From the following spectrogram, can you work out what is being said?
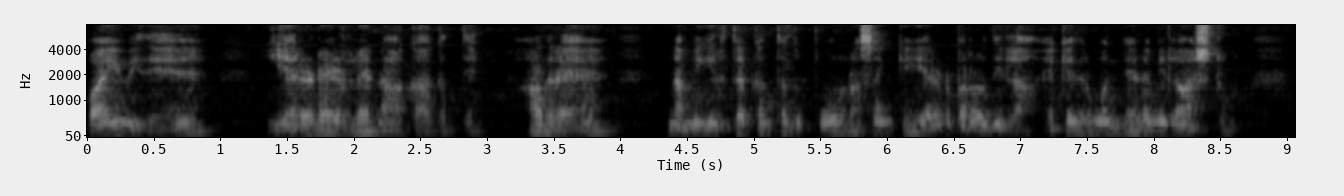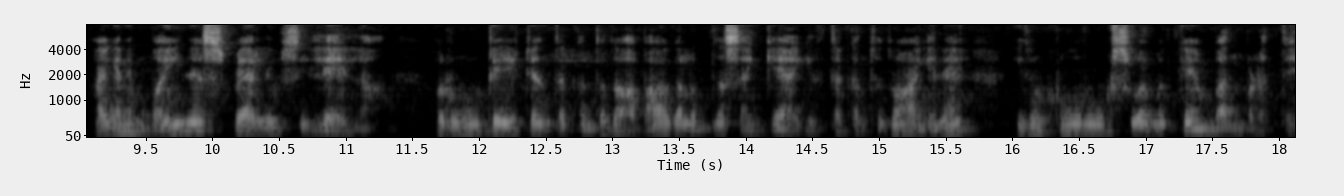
ಫೈವ್ ಇದೆ ಎರಡೆರಡಲೆ ನಾಲ್ಕು ಆಗುತ್ತೆ. ಆದರೆ ನಮಗಿರ್ತಕ್ಕಂಥದ್ದು ಪೂರ್ಣ ಸಂಖ್ಯೆ ಎರಡು ಬರೋದಿಲ್ಲ. ಯಾಕೆಂದರೆ ಒಂದೇ ನಮಗೆ ಲಾಸ್ಟು ಹಾಗೆಯೇ ಮೈನಸ್ ವ್ಯಾಲ್ಯೂಸ್ ಇಲ್ಲೇ ಇಲ್ಲ. ರೂಟ್ ಏಯ್ಟ್ ಅಂತಕ್ಕಂಥದ್ದು ಅಭಾಗಲಬ್ಧ ಸಂಖ್ಯೆ ಆಗಿರ್ತಕ್ಕಂಥದ್ದು. ಹಾಗೆಯೇ ಇದು ಟೂ ರೂಟ್ ಸ್ವಮಕ್ಕೆ ಬಂದ್ಬಿಡುತ್ತೆ.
